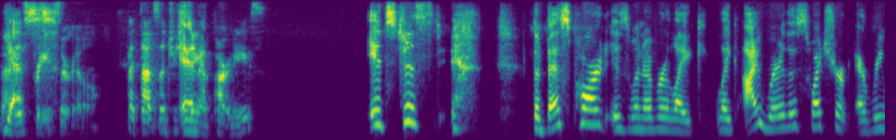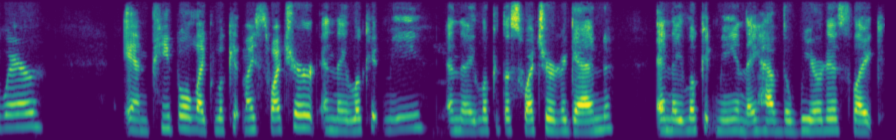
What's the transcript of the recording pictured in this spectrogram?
that is Yes. pretty surreal. But that's interesting And- at parties. It's just the best part is whenever like like I wear this sweatshirt everywhere and people like look at my sweatshirt and they look at me and they look at the sweatshirt again and they look at me and they have the weirdest like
